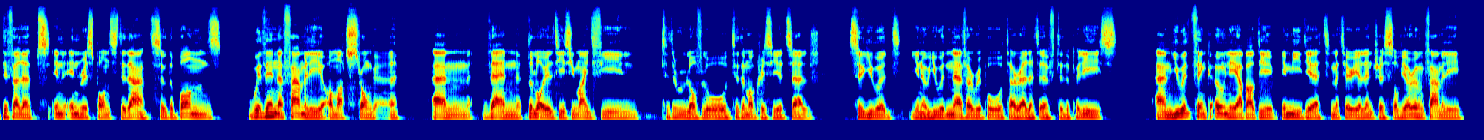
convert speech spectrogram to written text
develops in, in response to that. So the bonds within a family are much stronger um, than the loyalties you might feel to the rule of law, to democracy itself. So you would, you know, you would never report a relative to the police. Um, you would think only about the immediate material interests of your own family,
